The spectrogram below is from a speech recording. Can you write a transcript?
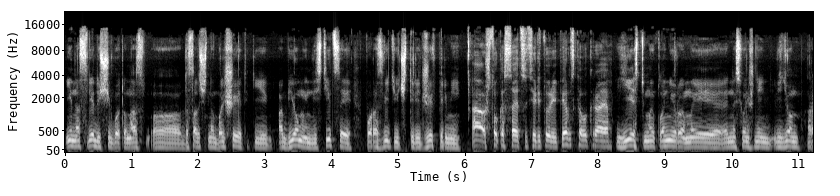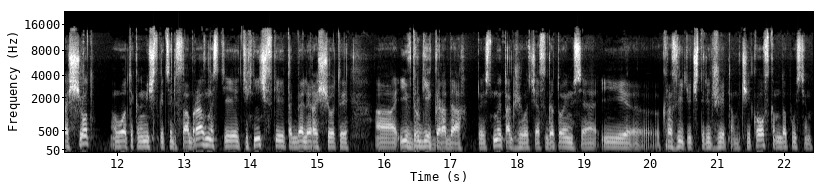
И на следующий год у нас э, достаточно большие такие объемы инвестиций по развитию 4G в Перми. А что касается территории Пермского края? Есть, мы планируем и на сегодняшний день ведем расчет вот, экономической целесообразности, технические и так далее расчеты а, и в других городах. То есть мы также вот сейчас готовимся и э, к развитию 4G там, в Чайковском, допустим.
